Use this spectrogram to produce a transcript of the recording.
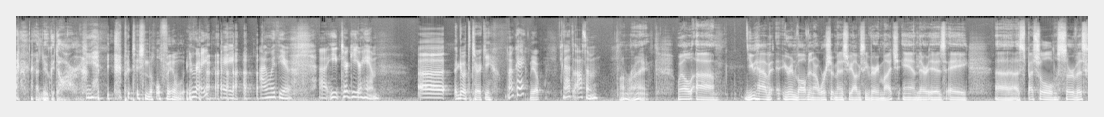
A new guitar. Yeah. Petition the whole family. right? Hey, I'm with you. Uh, eat turkey or ham. Uh, I go with the turkey. Okay. Yep. That's awesome. All right. Well, um, you have you're involved in our worship ministry, obviously, very much, and there is a uh, a special service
